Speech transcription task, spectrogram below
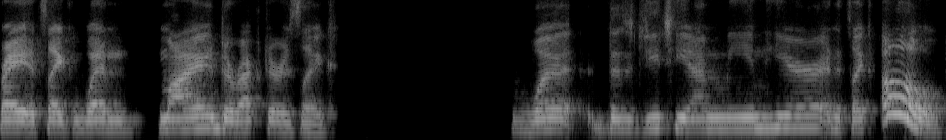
right? It's like when my director is like, what does GTM mean here? And it's like, oh,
